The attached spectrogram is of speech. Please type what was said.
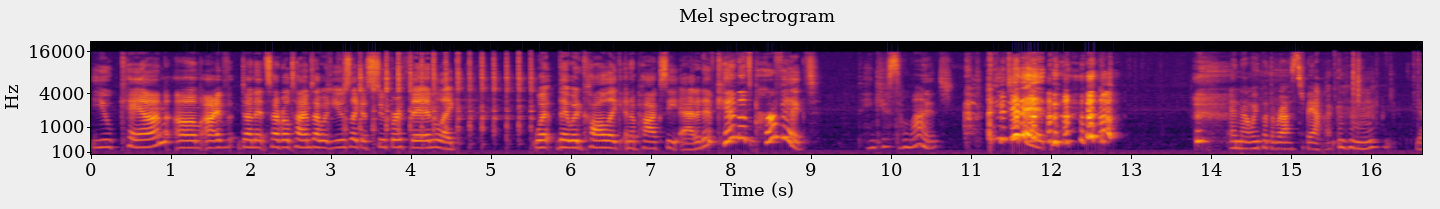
You can. Um, I've done it several times. I would use like a super thin, like what they would call like an epoxy additive. Kim, that's perfect. Thank you so much. You did it. And now we put the rest back. hmm Yeah.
